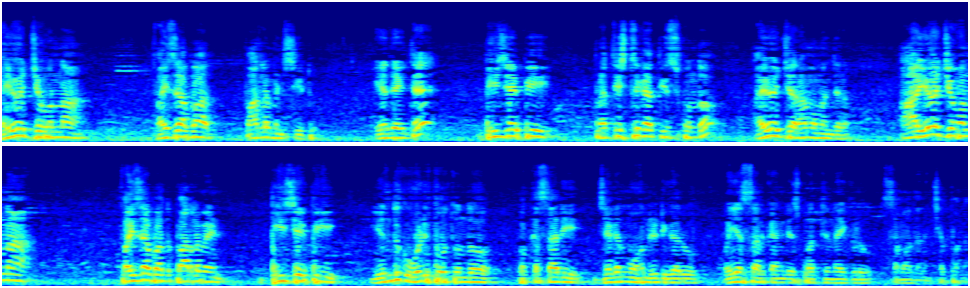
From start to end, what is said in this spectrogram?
అయోధ్య ఉన్న ఫైజాబాద్ పార్లమెంట్ సీటు ఏదైతే బీజేపీ ప్రతిష్టగా తీసుకుందో అయోధ్య రామ మందిరం. ఆ అయోధ్య ఉన్న ఫైజాబాద్ పార్లమెంట్ బీజేపీ ఎందుకు ఓడిపోతుందో ఒక్కసారి జగన్మోహన్ రెడ్డి గారు వైఎస్ఆర్ కాంగ్రెస్ పార్టీ నాయకులు సమాధానం చెప్పాలి.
